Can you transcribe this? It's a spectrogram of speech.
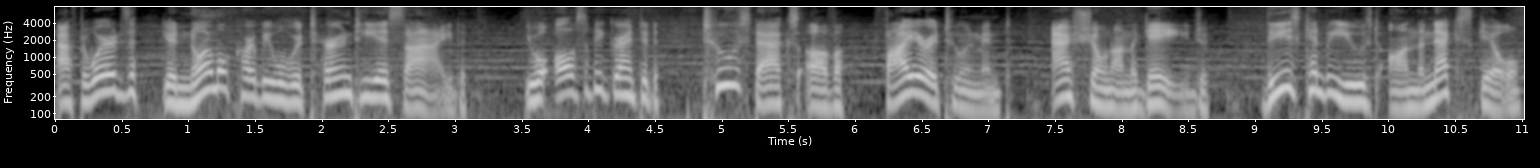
Afterwards, your normal Carby will return to your side. You will also be granted two stacks of Fire Attunement, as shown on the gauge. These can be used on the next skill.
